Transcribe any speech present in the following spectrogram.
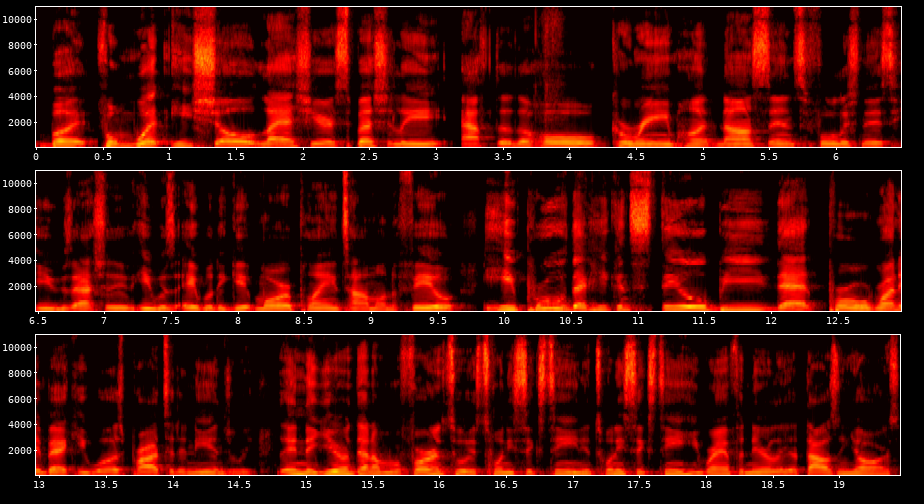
But from what he showed last year, especially after the whole Kareem Hunt nonsense foolishness, he was actually he was able to get more playing time on the field. He proved that he can still be that pro running back he was prior to the knee injury. In the year that I'm referring to is 2016. In 2016, he ran for nearly a thousand yards.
